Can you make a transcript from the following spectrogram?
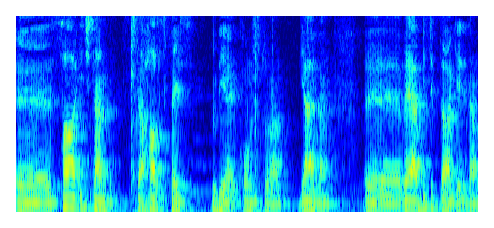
e, sağ içten işte half space diye konuşturan yerden e, veya bir tık daha geriden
